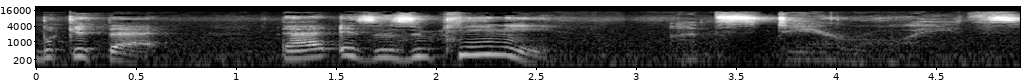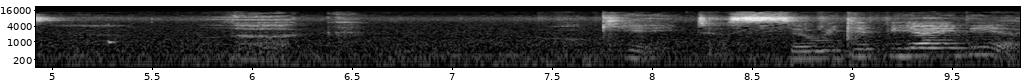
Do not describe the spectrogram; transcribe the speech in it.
Look at that. That is a zucchini. On steroids. Look. Okay, just so we get the idea.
